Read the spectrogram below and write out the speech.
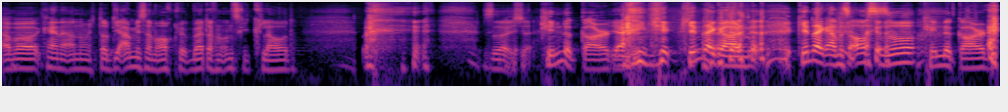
Aber keine Ahnung, ich glaube, die Amis haben auch Wörter von uns geklaut. so, ich, Kindergarten. ja, Ki- Kindergarten. Kindergarten ist auch so, Kindergarten.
